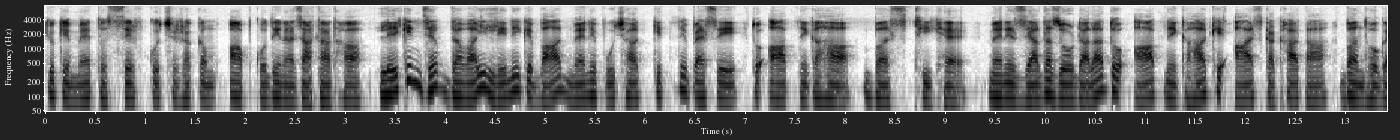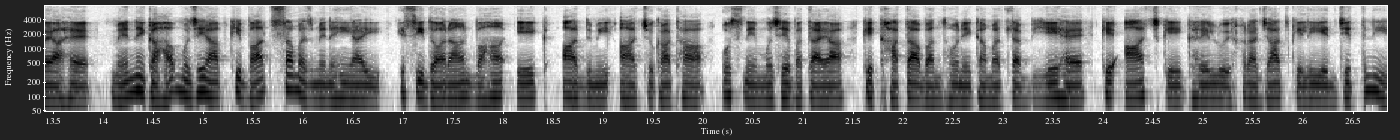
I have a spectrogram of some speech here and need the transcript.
क्योंकि मैं तो सिर्फ़ कुछ रकम आपको देना चाहता था। लेकिन जब दवाई लेने के बाद मैंने पूछा, कितने पैसे? तो आपने कहा, बस ठीक है। मैंने ज़्यादा ज़ोर डाला तो आपने कहा कि आज का खाता बंद हो गया है। मैंने कहा, मुझे आपकी बात समझ में नहीं आई। इसी दौरान वहाँ एक आदमी आ चुका था। उसने मुझे बताया कि खाता बंद होने का मतलब ये है कि आज के घरेलू अखराज के लिए जितनी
